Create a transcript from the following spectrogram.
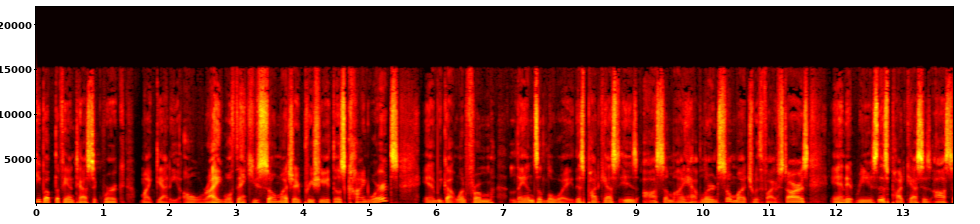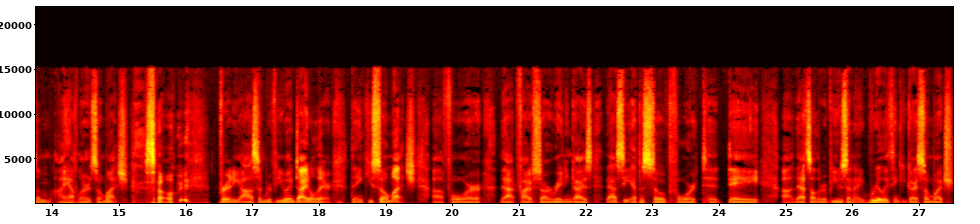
Keep up the fantastic work, Mike Daddy. All right. Well, thank you so much. I appreciate those kind words. And we got one from Lanzaloy. This podcast is awesome. I have learned so much with five stars. And it reads, This podcast is awesome. I have learned so much. so pretty awesome review and title there. Thank you so much uh, for that five star rating, guys. That's the episode for today. Uh, that's all the reviews, and I really thank you guys so much.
